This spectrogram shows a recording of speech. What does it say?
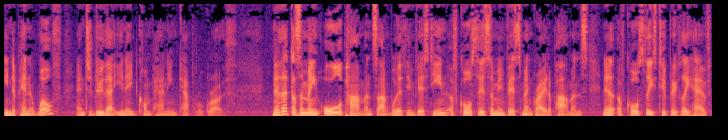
independent wealth, and to do that, you need compounding capital growth. Now that doesn't mean all apartments aren't worth investing in. Of course, there's some investment grade apartments. Now, of course, these typically have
